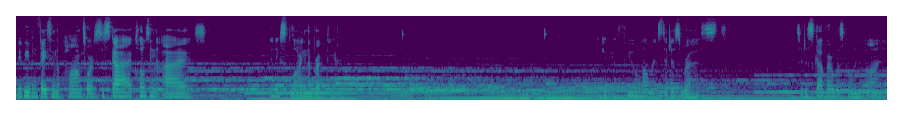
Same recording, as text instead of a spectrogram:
Maybe even facing the palm towards the sky, closing the eyes, and exploring the breath here. give you a few moments to just rest to discover what's going on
